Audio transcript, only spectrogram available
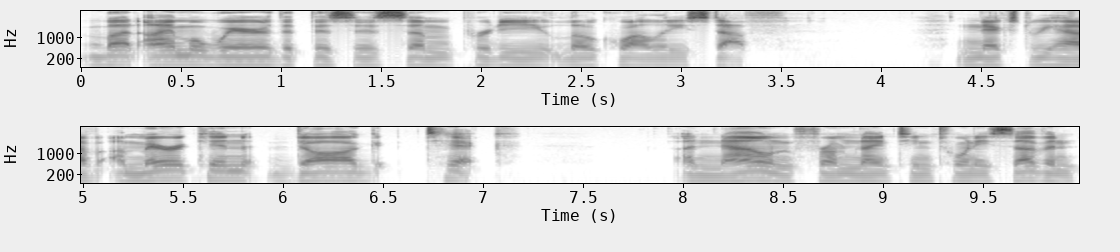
but I'm aware that this is some pretty low quality stuff. Next, we have American dog tick, a noun from 1927,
